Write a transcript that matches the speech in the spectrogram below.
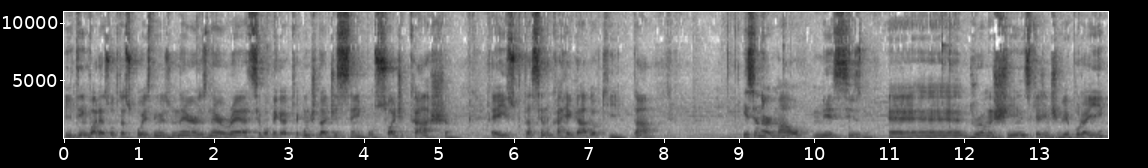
e tem várias outras coisas. Tem o snare, o snare rest. Eu vou pegar aqui a quantidade de samples só de caixa. É isso que está sendo carregado aqui, tá? Isso é normal nesses é, drum machines que a gente vê por aí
